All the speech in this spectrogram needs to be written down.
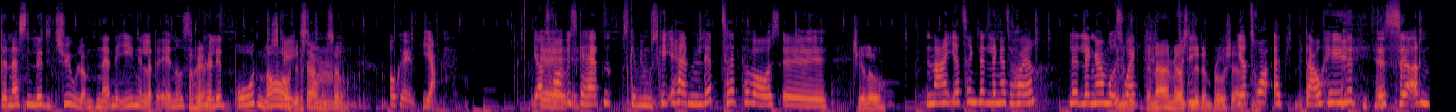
den er sådan lidt i tvivl, om den er det ene eller det andet. Så okay. Okay. du kan lidt bruge den Nå, måske. det bestemmer som, man selv. Okay. Ja. Jeg tror, Øh. vi skal have den. Skal vi måske have den lidt tæt på vores... Øh... Cello. Nej, jeg tænkte lidt længere til højre. Lidt længere mod swag. Jamen, det, den er nemlig også lidt ambrosia. Jeg tror, at der er jo hele desserten.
